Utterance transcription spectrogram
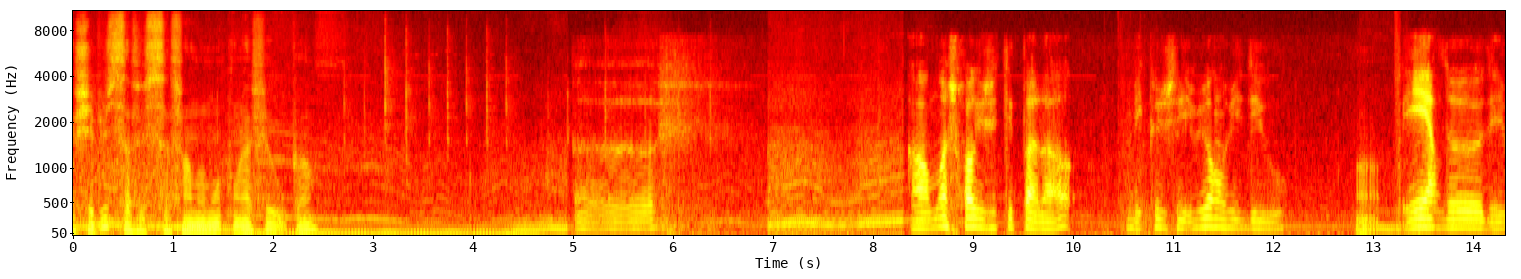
Je sais plus si ça fait, ça fait un moment qu'on l'a fait ou pas. Alors moi je crois que j'étais pas là, mais que j'ai vu en vidéo. Ah. Merde, des...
